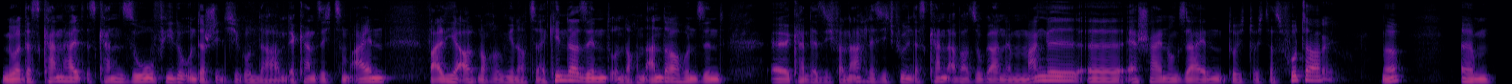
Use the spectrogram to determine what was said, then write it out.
Nur das kann halt, es kann so viele unterschiedliche Gründe haben. Der kann sich zum einen, weil hier auch noch irgendwie noch zwei Kinder sind und noch ein anderer Hund sind, äh, kann der sich vernachlässigt fühlen. Das kann aber sogar eine Mangelerscheinung äh, sein durch, durch das Futter. Ne? Ähm,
